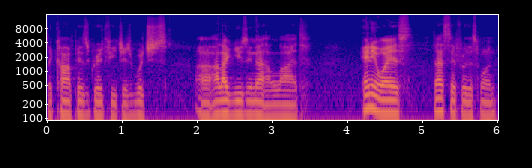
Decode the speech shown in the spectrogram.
the Compiz grid features which uh, I like using that a lot. Anyways that's it for this one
